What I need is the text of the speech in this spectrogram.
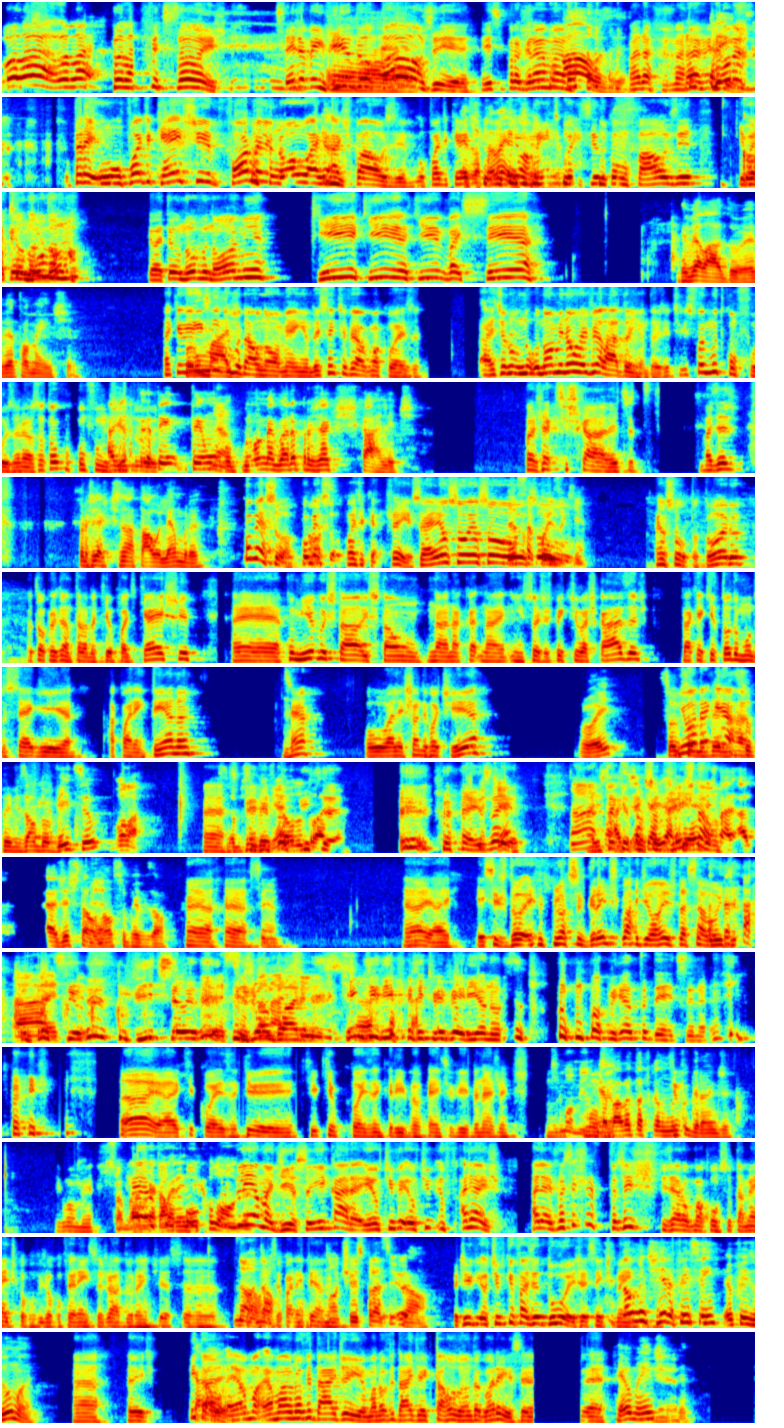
Olá, olá, olá, pessoas! Seja bem-vindo é... ao Pause! Esse programa Pause. Marav maravilhoso. Peraí, o podcast formerly known as, as Pause. O podcast Exatamente. anteriormente conhecido como Pause, que vai ter, é um novo, nome? que vai ter um novo nome que, que, que vai ser. Revelado, eventualmente. É que um a gente mudar o nome ainda, se a gente tiver alguma coisa. A gente não, o nome não revelado ainda. A gente, isso foi muito confuso, né? Eu só estou confundindo. Tem, tem um. O nome agora é Project Scarlet. Project Scarlet. Mas é... Project Natal, lembra? Começou, começou. Nossa. Podcast. É isso. É, eu sou, eu sou. Essa eu sou, coisa aqui. Eu sou o Totoro. Eu estou apresentando aqui o podcast. É, comigo está, estão na, na, na, em suas respectivas casas, para que aqui todo mundo segue a quarentena, né? O Alexandre Rotier. Oi. Sob supervisão do Witzel. Olá. É, Sob supervisão do Dória. é isso aí. Ah, a gente tá aqui, só sobre gestão. É, gestão, é. não supervisão. É, é, sim. É. Ai, ai. Esses dois, nossos grandes guardiões da saúde, ah, o, esse, o Witzel e o João Dória. Quem diria que a gente viveria no, num momento desse, né? Mas, ai, ai, que coisa, que, que, que, coisa incrível que a gente vive, né, gente? Que momento. Minha barba tá ficando muito que, grande. Que momento. Sua barba é, tá um pouco longa. O problema disso, e cara, eu tive, eu tive, eu, aliás, Aliás, vocês, vocês fizeram alguma consulta médica por videoconferência já durante essa, não, não, essa quarentena? Não tive esse prazer. Eu, não. Eu, tive, eu tive que fazer duas recentemente. Não, mentira, fiz sim. Eu fiz uma. Ah, fez. Então, é uma, é uma novidade aí, é uma novidade aí que tá rolando agora é isso. É, é, Realmente. É,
